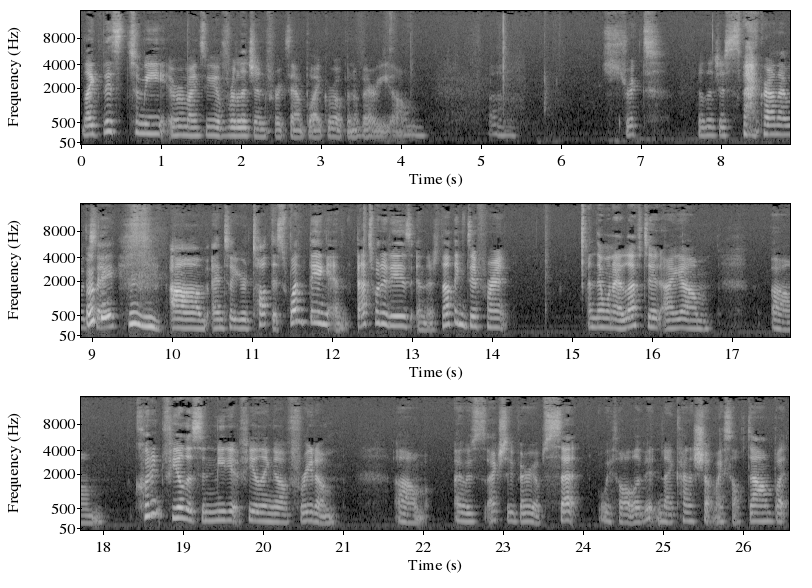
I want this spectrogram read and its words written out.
like this to me it reminds me of religion for example. I grew up in a very um uh, strict religious background, I would okay. say. Um, and so you're taught this one thing, and that's what it is, and there's nothing different. And then when I left it, I um, um, couldn't feel this immediate feeling of freedom. Um, I was actually very upset with all of it, and I kind of shut myself down. But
